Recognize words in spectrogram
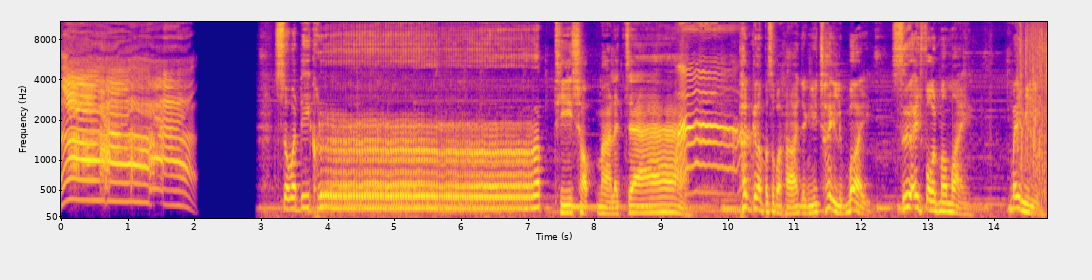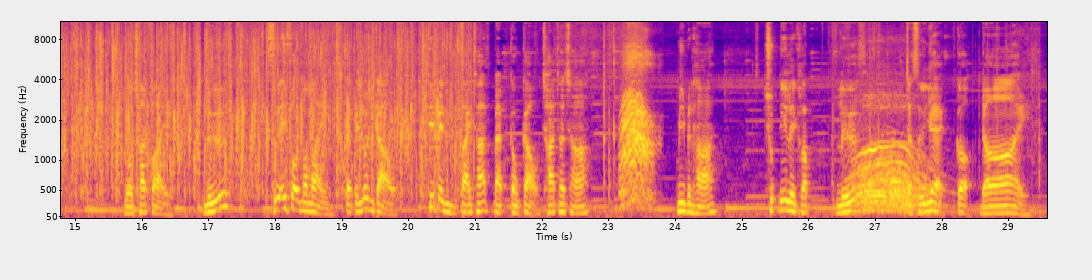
อ้าสวัสดีครับทีช็อปมาแล้วจ้า ท่านกำลังประสบปัญหาอย่างนี้ใช่หรือไม่ ซื้อ iPhone มาใหม่ ไม่มี หัวชาร์จไฟ หรือซื้อ iPhone มาใหม่ แต่เป็นรุ่นเก่า ที่เป็นสายชาร์จแบบเก่าๆชาร์จช้าๆมีปัญหา ชุดนี้เลยครับ หรือจะซื้อแยกก็ได้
